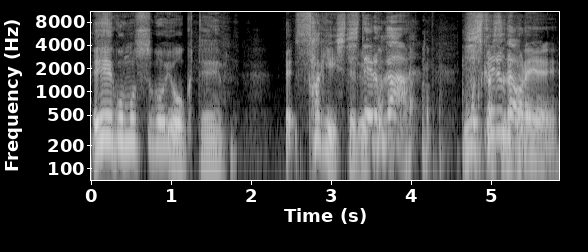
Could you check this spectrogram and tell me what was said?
英語もすごい多くてえ詐欺してる？してるか。もしかしてるか俺。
